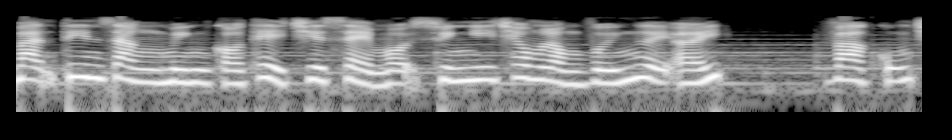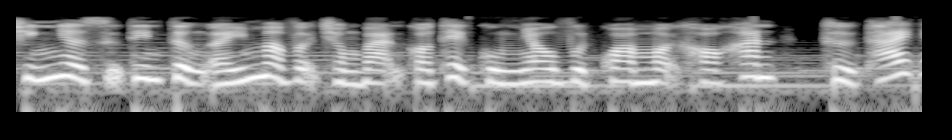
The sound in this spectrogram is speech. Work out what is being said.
Bạn tin rằng mình có thể chia sẻ mọi suy nghĩ trong lòng với người ấy. Và cũng chính nhờ sự tin tưởng ấy mà vợ chồng bạn có thể cùng nhau vượt qua mọi khó khăn, thử thách.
